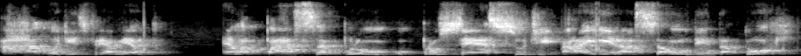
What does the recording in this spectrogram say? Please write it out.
a água de esfriamento ela passa por um, um processo de aeração dentro da torre,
